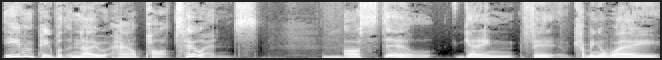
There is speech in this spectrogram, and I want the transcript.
even people that know how part two ends, Hmm. are still getting coming away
